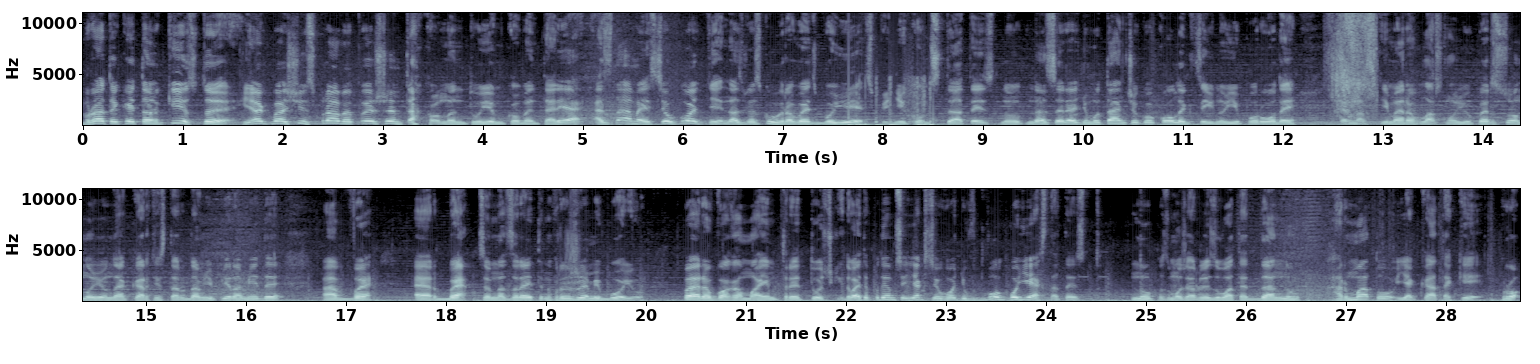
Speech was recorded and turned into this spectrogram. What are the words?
Братики танкісти! Як ваші справи пишем та коментуємо в коментарях. А з нами сьогодні на зв'язку гравець боєць під ніком стати Снуп на середньому танчику колекційної породи. Це в нас хімера власною персоною на карті стародавньої піраміди АВРБ. Це в нас рейтинг в режимі бою. Перевага маємо три точки. Давайте подивимося, як сьогодні в двох боях статист ну, зможе реалізувати дану гармату, яка таки про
